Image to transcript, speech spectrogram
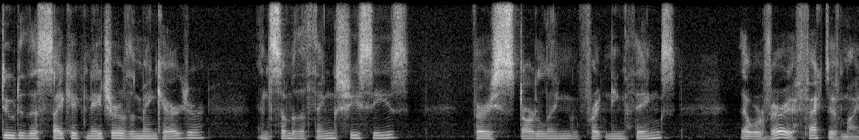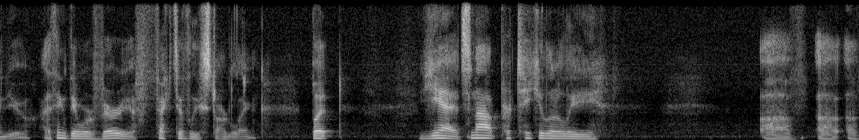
due to the psychic nature of the main character and some of the things she sees. Very startling, frightening things that were very effective, mind you. I think they were very effectively startling. But yeah, it's not particularly of a, a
